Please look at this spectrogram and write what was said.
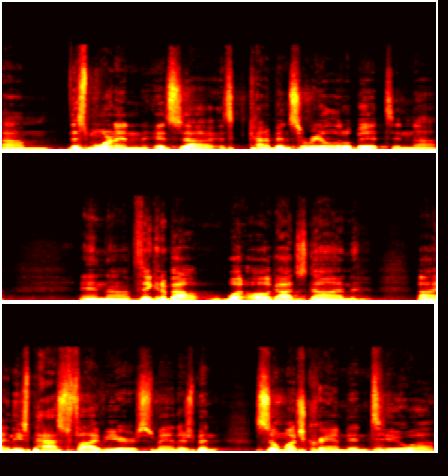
Um, this morning it's uh, it's kind of been surreal a little bit, and uh, and uh, thinking about what all God's done uh, in these past five years. Man, there's been so much crammed into uh,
